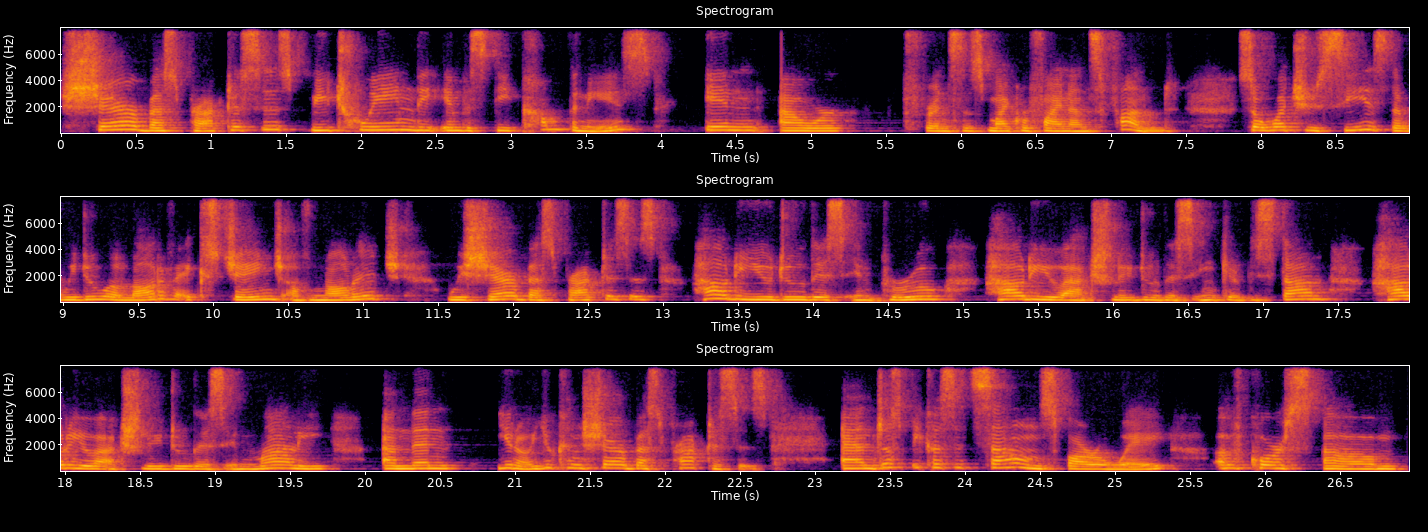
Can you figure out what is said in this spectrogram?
share best practices between the investee companies in our for instance, microfinance fund. So, what you see is that we do a lot of exchange of knowledge. We share best practices. How do you do this in Peru? How do you actually do this in Kyrgyzstan? How do you actually do this in Mali? And then, you know, you can share best practices. And just because it sounds far away, of course, um,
